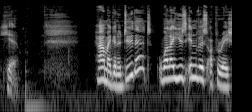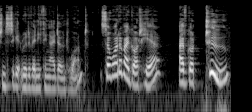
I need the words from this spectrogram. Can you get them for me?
here. How am I going to do that? Well, I use inverse operations to get rid of anything I don't want. So what have I got here? I've got 2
